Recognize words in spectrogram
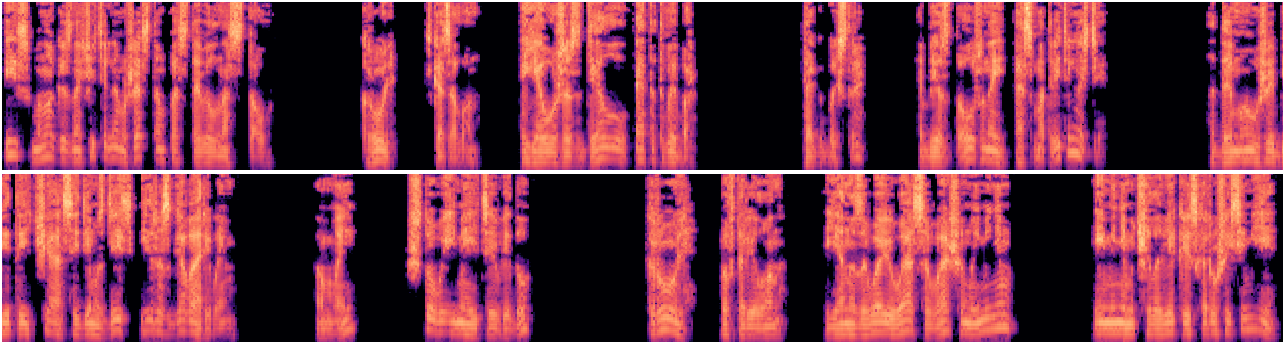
и с многозначительным жестом поставил на стол. «Круль», — сказал он, — «я уже сделал этот выбор». «Так быстро? Без должной осмотрительности?» «Да мы уже битый час сидим здесь и разговариваем». «Мы? Что вы имеете в виду?» «Круль», — повторил он, — «я называю вас вашим именем, именем человека из хорошей семьи,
